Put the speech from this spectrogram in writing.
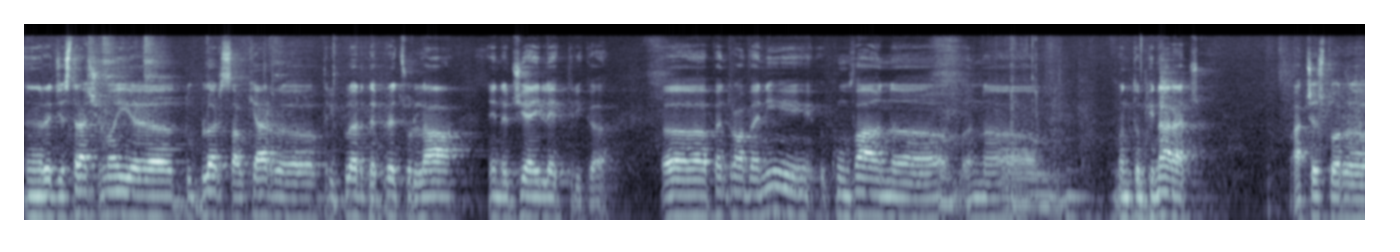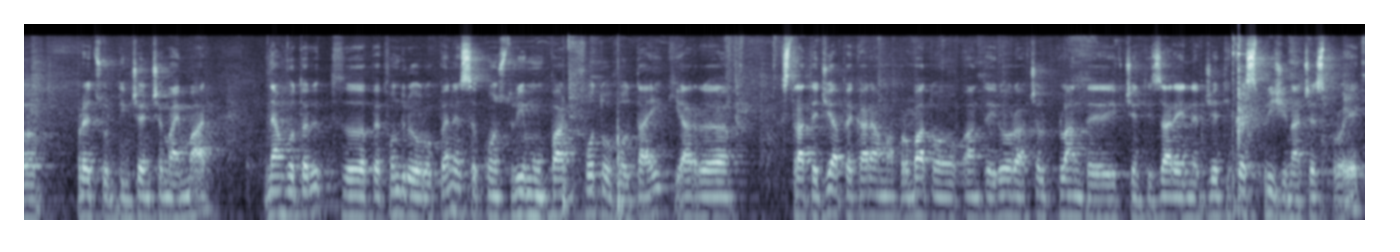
înregistrat și noi uh, dublări sau chiar uh, triplări de prețuri la energia electrică. Pentru a veni cumva în, în întâmpinarea acestor prețuri din ce în ce mai mari, ne-am hotărât pe fonduri europene să construim un parc fotovoltaic, iar Strategia pe care am aprobat-o anterior, acel plan de eficientizare energetică, sprijin acest proiect.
